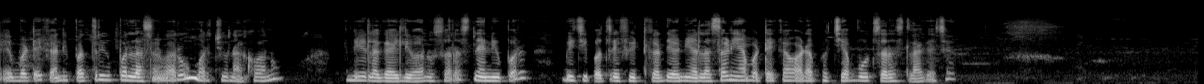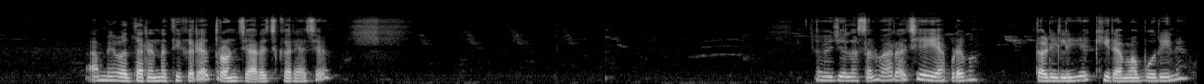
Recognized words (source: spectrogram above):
એ બટેકાની પતરી ઉપર લસણવાળું મરચું નાખવાનું અને એ લગાવી લેવાનું સરસ. ને એની ઉપર બીજી પતરી ફિટ કરી દેવાની. આ લસણિયા બટેકાવાળા ભજીયા બહુ સરસ લાગે છે. આ મેં વધારે નથી કર્યા, ત્રણ ચાર જ કર્યા છે. હવે જે લસણવાળા છે એ આપણે તળી લઈએ ખીરામાં બોરીને.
